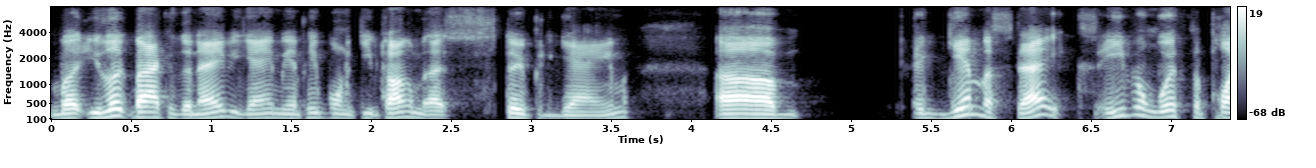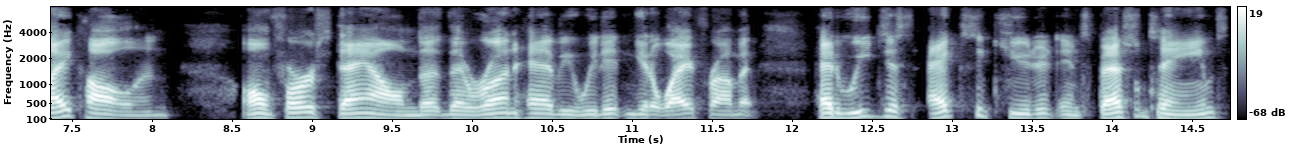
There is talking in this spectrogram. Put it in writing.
But you look back at the Navy game, and people want to keep talking about that stupid game. Um, again, mistakes, even with the play calling on first down, the, the run heavy, we didn't get away from it. Had we just executed in special teams,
